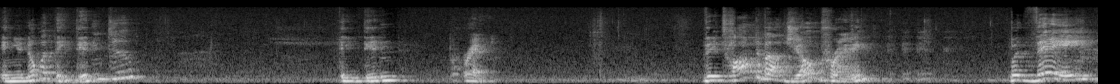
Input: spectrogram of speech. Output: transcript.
And you know what they didn't do? They didn't pray. They talked about Job praying, but they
